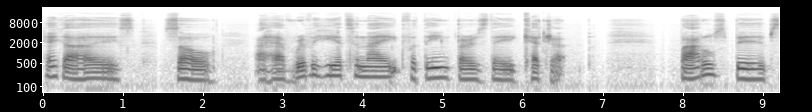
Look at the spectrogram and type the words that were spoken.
Hey guys, so I have River here tonight for Theme Thursday catch up. Bottles, bibs,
